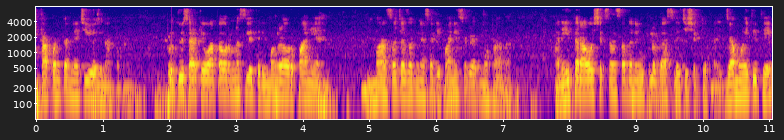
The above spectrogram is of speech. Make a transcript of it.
स्थापन करण्याची योजना आखत आहे पृथ्वीसारखे वातावरण नसले तरी मंगळावर पाणी आहे. माणसाच्या जगण्यासाठी पाणी सगळ्यात मोठा आधार आणि इतर आवश्यक संसाधने उपलब्ध असल्याची शक्यता नाही ज्यामुळे तिथे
